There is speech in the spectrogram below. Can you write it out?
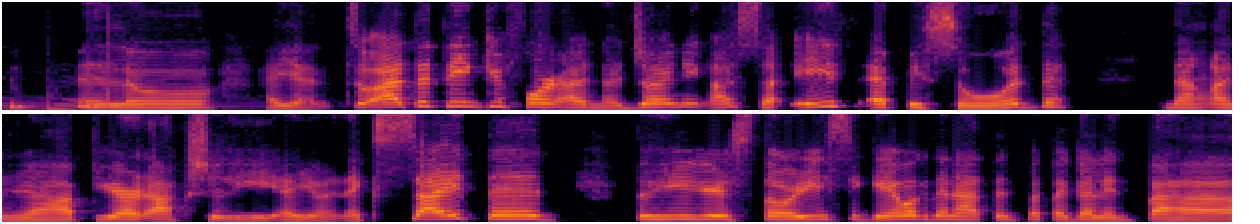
Hello. Ayan. So, Ate, thank you for ano joining us sa 8th episode ng Unwrap. You are actually, ayun, excited to hear your story. Sige, wag na natin patagalin pa ha.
